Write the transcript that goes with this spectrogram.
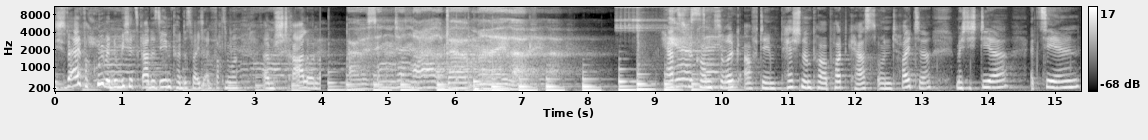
Es wäre einfach cool, wenn du mich jetzt gerade sehen könntest, weil ich einfach nur ähm, strahle. Und Herzlich willkommen zurück auf dem Passion and Power Podcast und heute möchte ich dir erzählen,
